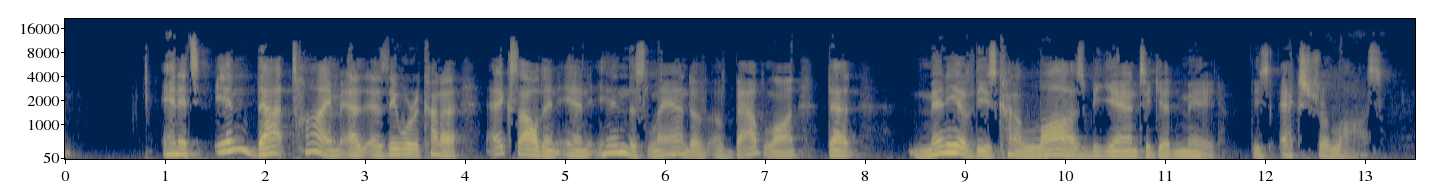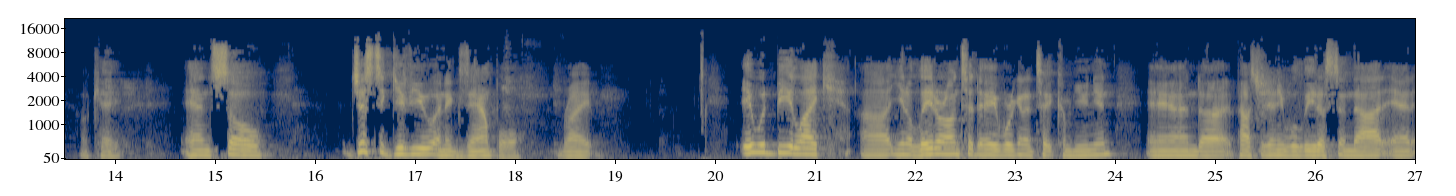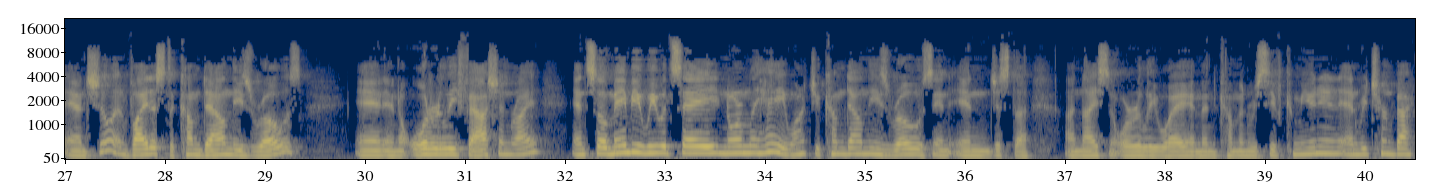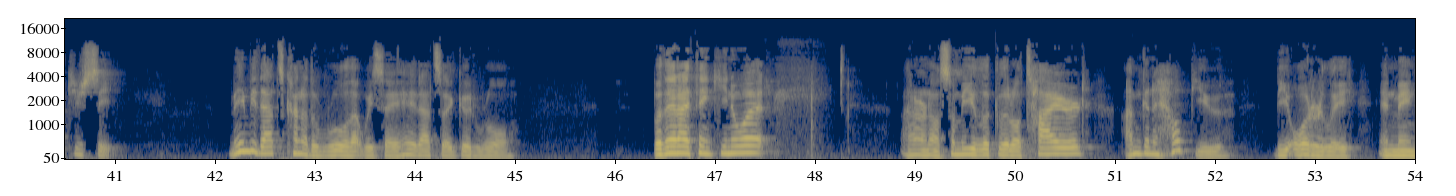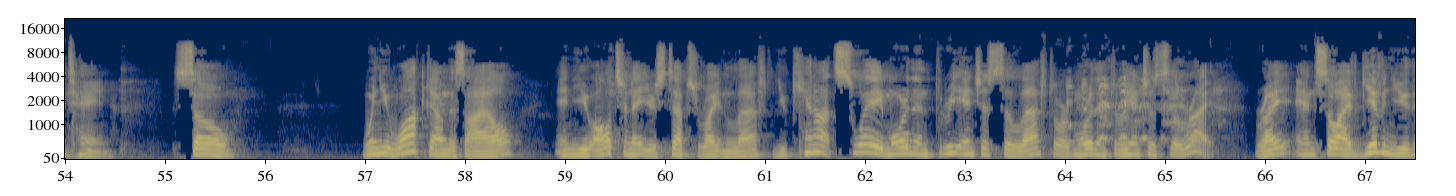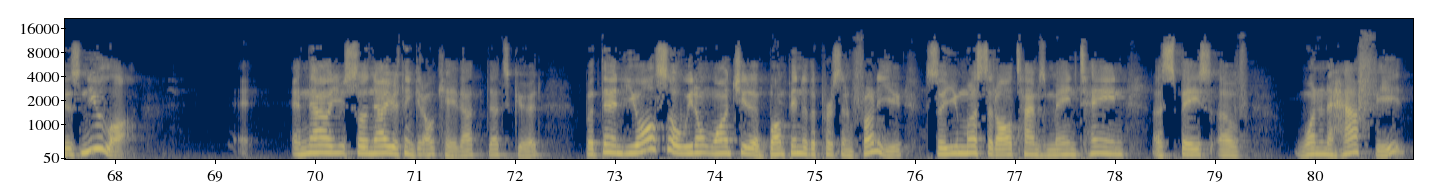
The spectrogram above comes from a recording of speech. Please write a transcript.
And it's in that time, as, as they were kind of exiled and in, this land of, of Babylon, that many of these kind of laws began to get made, these extra laws, okay? And so, just to give you an example, right? It would be like, uh, you know, later on today, we're going to take communion and uh, Pastor Jenny will lead us in that, and, and she'll invite us to come down these rows and in an orderly fashion, right? And so maybe we would say normally, hey, why don't you come down these rows in, in just a, a nice and orderly way and then come and receive communion and return back to your seat. Maybe that's kind of the rule that we say, hey, that's a good rule. But then I think, you know what? I don't know. Some of you look a little tired. I'm going to help you be orderly and maintain. So when you walk down this aisle and you alternate your steps right and left, you cannot sway more than three inches to the left or more than three inches to the right, right? And so I've given you this new law. And now you so now you're thinking, okay, that that's good. But then you also we don't want you to bump into the person in front of you, so you must at all times maintain a space of one and a half feet,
